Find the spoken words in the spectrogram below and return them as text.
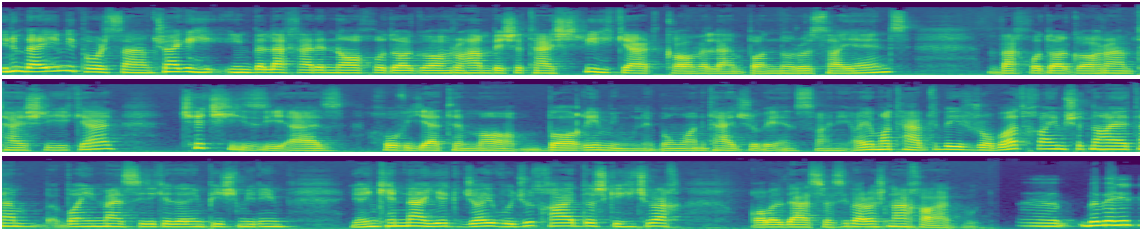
اینو برای این می‌پرسم چون اگه این بالاخره ناخودآگاه رو هم بشه تشریح کرد کاملا با نوروساینس و خداگاه رو هم تشریح کرد چه چیزی از هویت ما باقی میمونه به عنوان تجربه انسانی؟ آیا ما تبدیل به ربات خواهیم شد نهایتا با این مسیری که داریم پیش میریم؟ یا اینکه نه یک جای وجود خواهد داشت که هیچ وقت قابل دسترسی براش نخواهد بود؟ ببینید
